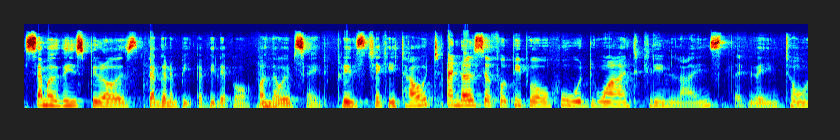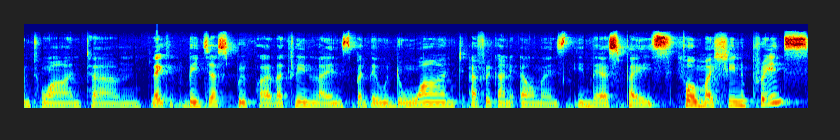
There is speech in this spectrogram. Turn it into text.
some of these pillows they're gonna be available on the website. Please check it out. And also for people who would want clean lines that they don't want um, like they just prefer the clean lines but they would want african elements in their space for machine prints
